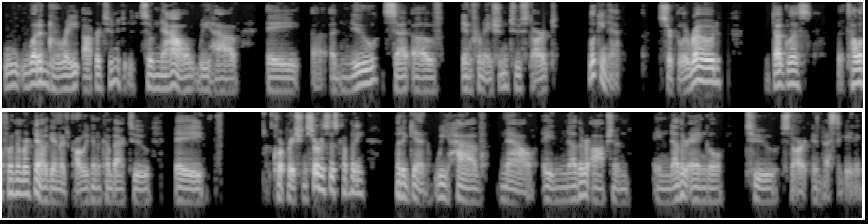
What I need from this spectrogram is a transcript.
what a great opportunity. So now we have a, uh, a new set of information to start looking at. Circular Road, Douglas, the telephone number. Now, again, it's probably going to come back to a corporation services company. But again, we have now another option, another angle to start investigating.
